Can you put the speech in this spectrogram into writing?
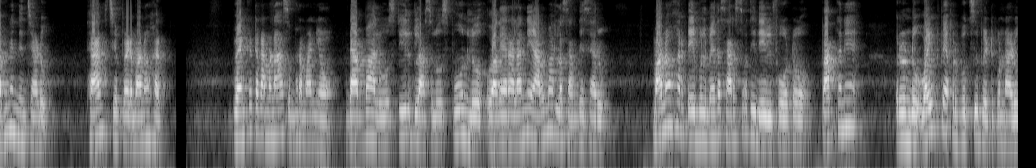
అభినందించాడు. థ్యాంక్స్ చెప్పాడు మనోహర్. వెంకటరమణ సుబ్రహ్మణ్యం డబ్బాలు స్టీల్ గ్లాసులు స్పూన్లు వగైరాలన్నీ అల్మార్లో సర్దేశారు. మనోహర్ టేబుల్ మీద సరస్వతీదేవి ఫోటో పక్కనే రెండు వైట్ పేపర్ బుక్స్ పెట్టుకున్నాడు.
